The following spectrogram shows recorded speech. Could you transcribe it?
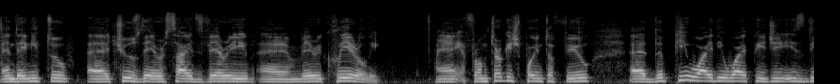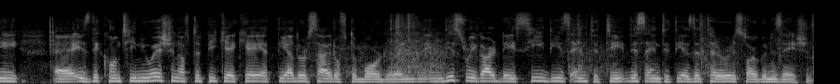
and they need to uh, choose their sides very, uh, very clearly. Uh, from Turkish point of view, uh, the PYD-YPG is the uh, is the continuation of the PKK at the other side of the border, and in this regard, they see this entity this entity as a terrorist organization,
